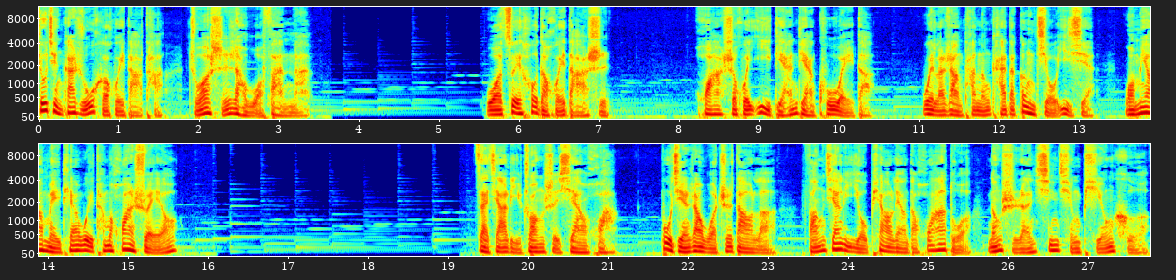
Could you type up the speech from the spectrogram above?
究竟该如何回答他，着实让我犯难。我最后的回答是：花是会一点点枯萎的，为了让它能开得更久一些，我们要每天为它们换水哦。在家里装饰鲜花，不仅让我知道了房间里有漂亮的花朵能使人心情平和。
